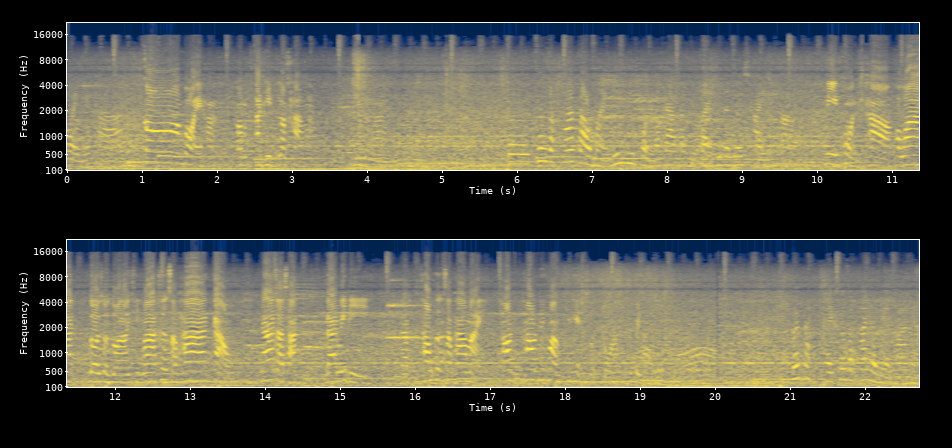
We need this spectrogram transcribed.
บ่อยไหมคะ ก็บ่อยค่ะประมาณอาทิตย์ละครั้งอะเออเครื่องซักผ้าเก่าใหม่นี่มีผลต่อการตัดสินใจที่จะเลือกใช้ไหมคะ มีผลค่ะ เพราะว่าโดยส่วนตัวเราคิดว่าเครื่องซักผ้าเก่าน่าจะซักได้ไม่ดีเท่าเครื่องซักผ้าใหม่ เท่าเท่าที่ความคิดเห็นส่วนตัวเป็นตั้งแต่ใช้เครื่องซักผ้าหยอดเหรียญมาเนี่ย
